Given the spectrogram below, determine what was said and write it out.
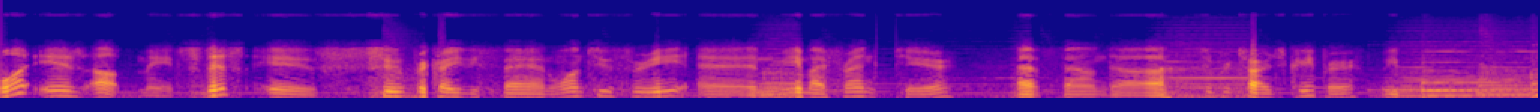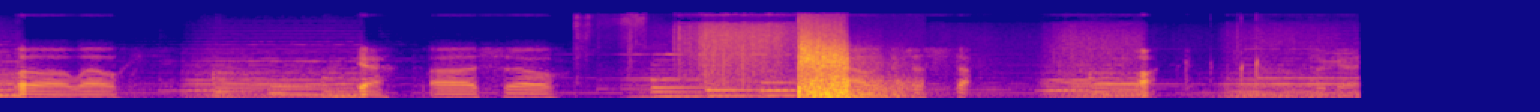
What is up, mates? This is Super Crazy Fan 123, and me and my friend here have found a supercharged creeper. We, uh, well, yeah. Uh, so,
